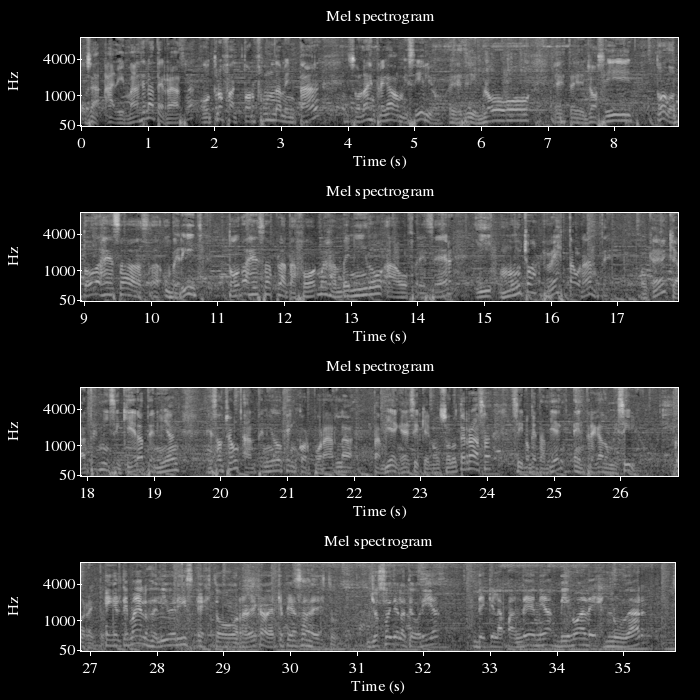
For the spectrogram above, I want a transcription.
O sea, además de la terraza, otro factor fundamental son las entregas a domicilio. Es decir, Globo, este, Just Eat, todo, todas esas, uh, Uber Eats, todas esas plataformas han venido a ofrecer y muchos restaurantes que antes ni siquiera tenían esa opción, han tenido que incorporarla también, es decir, que no solo terraza, sino que también entrega a domicilio. Correcto. En el tema de los deliveries, esto, Rebeca, a ver qué piensas de esto. Yo soy de la teoría de que la pandemia vino a desnudar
